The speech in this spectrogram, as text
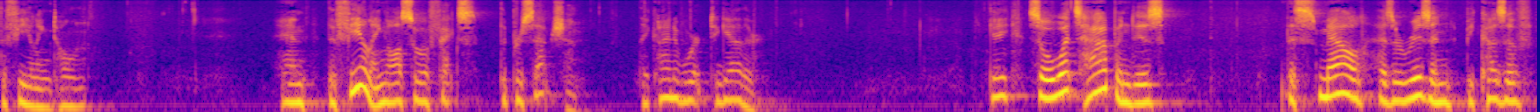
the feeling tone. And the feeling also affects the perception. They kind of work together. Okay, so what's happened is the smell has arisen because of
